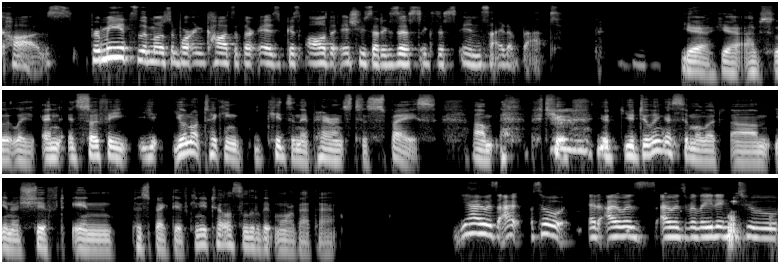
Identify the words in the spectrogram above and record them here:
cause. For me, it's the most important cause that there is because all the issues that exist exist inside of that. Yeah, yeah, absolutely. And, and Sophie, you, are not taking kids and their parents to space, um, but you're, mm. you're you're doing a similar, um, you know, shift in perspective. Can you tell us a little bit more about that? Yeah, I was. I so, and I was I was relating to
